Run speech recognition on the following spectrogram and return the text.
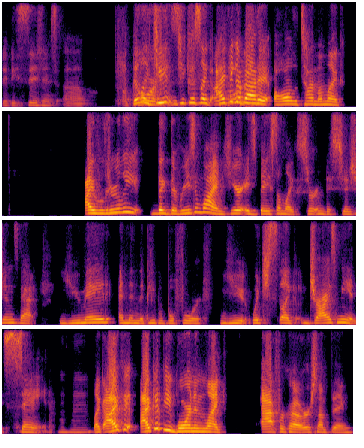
the decisions of They're like, do you, because like I think about it all the time. I'm like, I literally like the reason why I'm here is based on like certain decisions that you made and then the people before you, which like drives me insane. Mhm. Like I could I could be born in like Africa or something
